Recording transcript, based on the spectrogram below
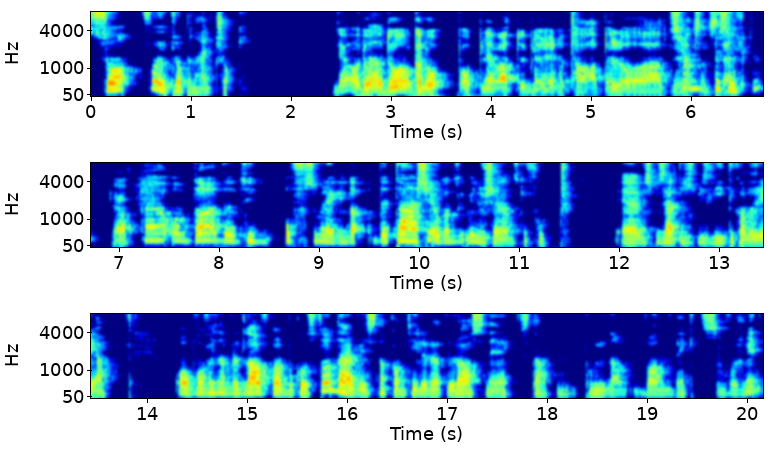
så får jo kroppen helt sjokk. Ja, Og da, og da kan du oppleve at du blir irritabel og alt mulig sånt. Kjempesulten. Ja. Eh, og da, det off som regel, da, dette her jo ganske, vil jo skje ganske fort. Eh, spesielt hvis du spiser lite kalorier. Og på eksempel et lavkarbokosthold, der vi snakket om tidligere at du raser ned vekt i starten av vannvekt som forsvinner,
